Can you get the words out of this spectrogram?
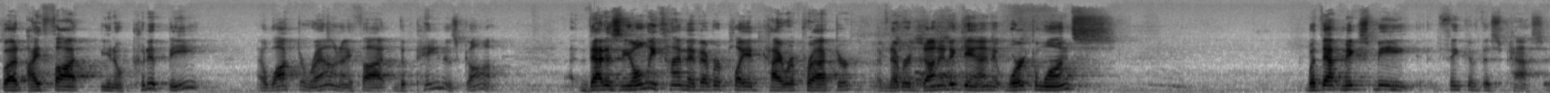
but I thought, you know, could it be? I walked around, I thought, the pain is gone. That is the only time I've ever played chiropractor. I've never done it again. It worked once. But that makes me think of this passage.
